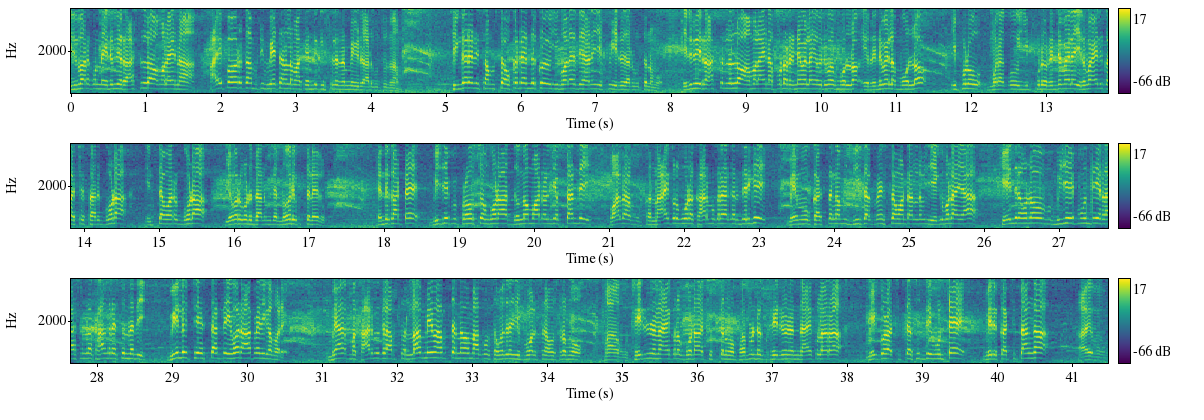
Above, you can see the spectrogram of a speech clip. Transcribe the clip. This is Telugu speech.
ఇదివరకు ఉన్న ఎనిమిది రాష్ట్రాల్లో అమలైన హైపవర్ కమిటీ వేతనాలు మాకు ఎందుకు ఇస్తున్నారని మీరు అడుగుతున్నాం. సింగరేణి సంస్థ ఒకటే ఎందుకు ఇవ్వలేదు అని చెప్పి అడుగుతున్నాము. ఎనిమిది రాష్ట్రాలలో అమలైనప్పుడు రెండు వేల ఇరవై మూడులో రెండు వేల మూడులో ఇప్పుడు మనకు ఇప్పుడు రెండు వేల ఇరవై ఐదుకి వచ్చేసరికి కూడా ఇంతవరకు కూడా ఎవరు కూడా దాని మీద నోరిప్పుతలేదు ఎందుకంటే బీజేపీ ప్రభుత్వం కూడా దొంగ మాటలు చెప్తుంది. వాళ్ళ నాయకులు కూడా కార్మికుల దగ్గర తిరిగి మేము ఖచ్చితంగా మీ జీతాలు పెంచుతామంటారు ఎగుబడాయా కేంద్రంలో బీజేపీ ఉంది రాష్ట్రంలో కాంగ్రెస్ ఉన్నది. వీళ్ళు చేస్తారంటే ఎవరు ఆపేదిగా మరి? మా కార్మికులు ఆపుతున్నా మేము ఆపుతున్నామా? మాకు సముద్రం చెప్పవలసిన అవసరము. మా ట్రేడ్ యూనియన్ నాయకులకు కూడా చెప్తున్నాము. పర్మనెంట్ ట్రేడ్ యూనియన్ నాయకులారా మీకు కూడా చిత్తశుద్ధి ఉంటే మీరు ఖచ్చితంగా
